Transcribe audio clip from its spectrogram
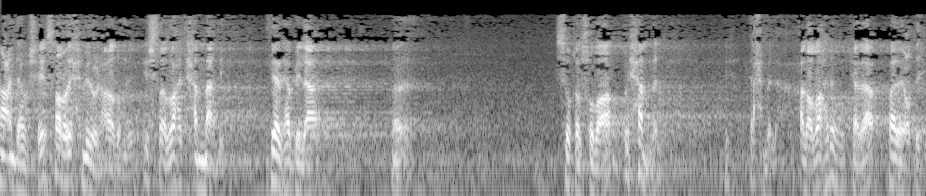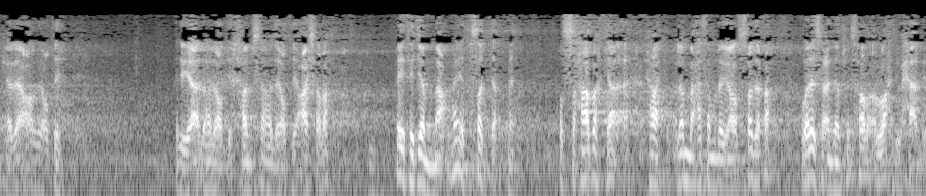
ما عندهم شيء صاروا يحملون على ظهرهم يشتغل واحد حمالي يذهب إلى سوق الخضار ويحمل. يحمل على ظهره وكذا وهذا يعطيه كذا وهذا يعطيه ريال وهذا يعطيه خمسة وهذا يعطيه عشرة. فيتجمع فيتصدق منه. والصحابة هكذا لما حثم النبي على الصدقة وليس عندهم صار الواحد يحامل.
